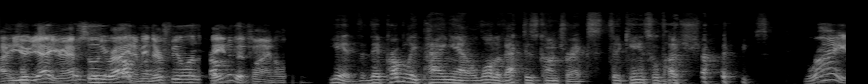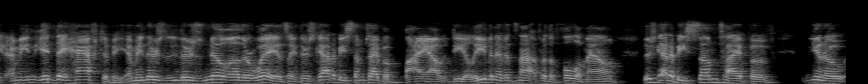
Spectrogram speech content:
uh, you're, yeah, you're absolutely right. I mean, they're feeling the pain of it finally. Yeah, they're probably paying out a lot of actors' contracts to cancel those shows. Right. I mean, it, they have to be. I mean, there's there's no other way. It's like there's got to be some type of buyout deal, even if it's not for the full amount. There's got to be some type of you know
